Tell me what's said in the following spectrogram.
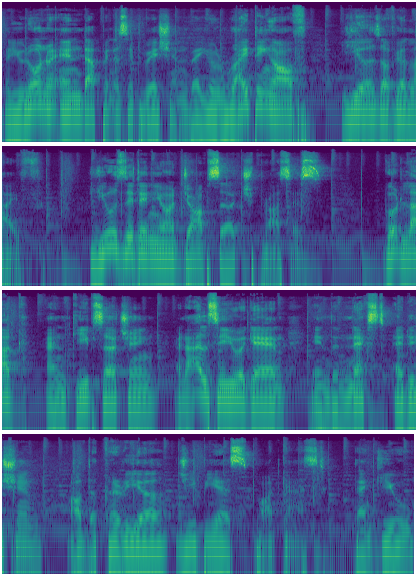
that you don't end up in a situation where you're writing off years of your life. Use it in your job search process. Good luck and keep searching, and I'll see you again in the next edition of the Career GPS podcast. Thank you.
